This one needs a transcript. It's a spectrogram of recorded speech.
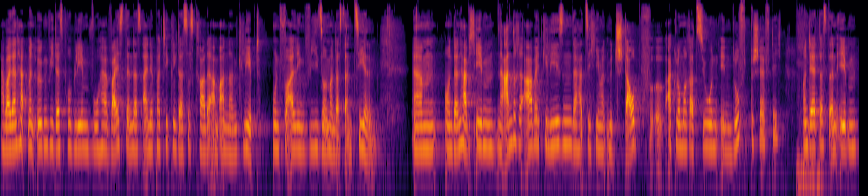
Aber dann hat man irgendwie das Problem, woher weiß denn das eine Partikel, dass es gerade am anderen klebt? Und vor allen Dingen, wie soll man das dann zählen? Ähm, und dann habe ich eben eine andere Arbeit gelesen, da hat sich jemand mit Staubagglomeration in Luft beschäftigt und der hat das dann eben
